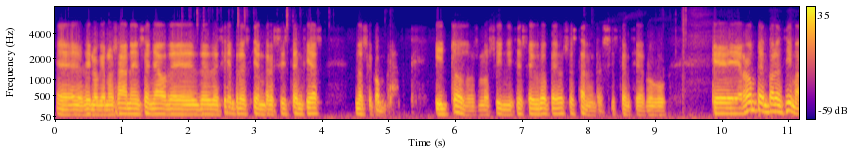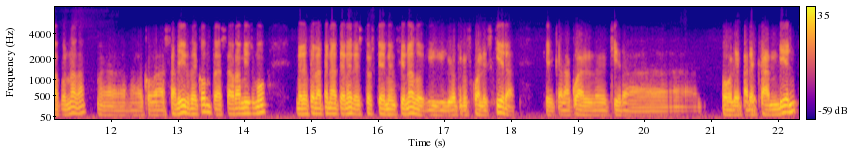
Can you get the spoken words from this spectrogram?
Eh, decir, lo que nos han enseñado desde siempre es que en resistencias no se compra. Y todos los índices europeos están en resistencias. Luego, que rompen por encima, pues nada, a, salir de compras ahora mismo merece la pena tener estos que he mencionado y otros cualesquiera, que cada cual quiera o le parezcan bien,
